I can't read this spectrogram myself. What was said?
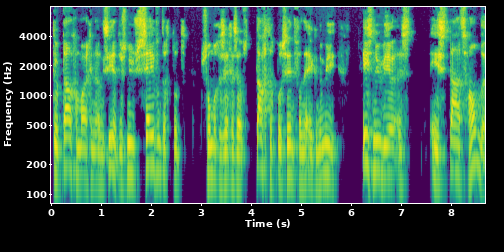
totaal gemarginaliseerd. Dus nu 70 tot, sommigen zeggen zelfs 80 procent van de economie is nu weer in staatshanden.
